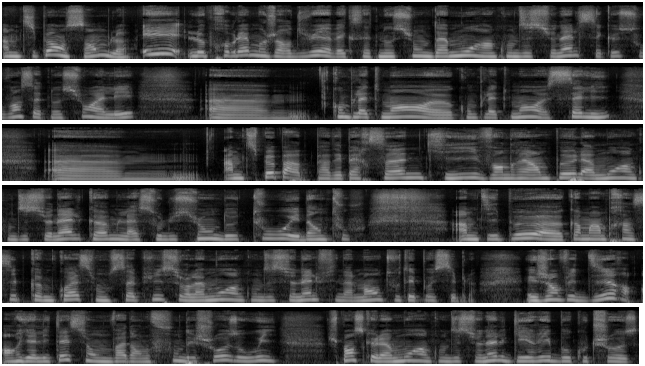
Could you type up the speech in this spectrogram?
un petit peu ensemble. Et le problème aujourd'hui avec cette notion d'amour inconditionnel, c'est que souvent cette notion elle est euh, complètement, euh, complètement salie, un petit peu par, par des personnes qui vendraient un peu l'amour inconditionnel comme la solution de tout et d'un tout un petit peu euh, comme un principe comme quoi si on s'appuie sur l'amour inconditionnel, finalement, tout est possible. Et j'ai envie de dire, en réalité, si on va dans le fond des choses, oui, je pense que l'amour inconditionnel guérit beaucoup de choses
